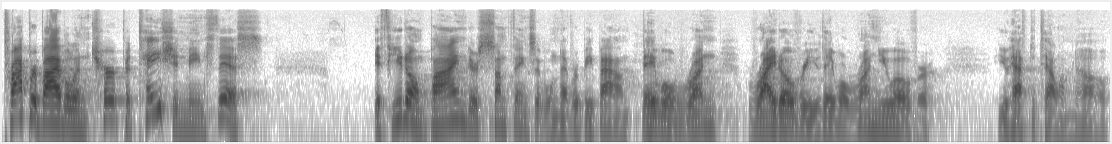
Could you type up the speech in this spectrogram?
Proper Bible interpretation means this if you don't bind, there's some things that will never be bound. They will run right over you, they will run you over. You have to tell them no.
